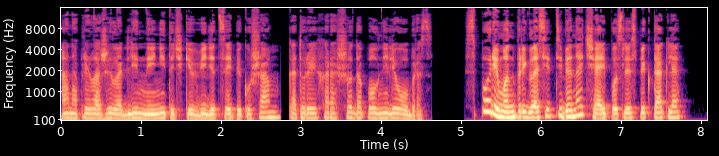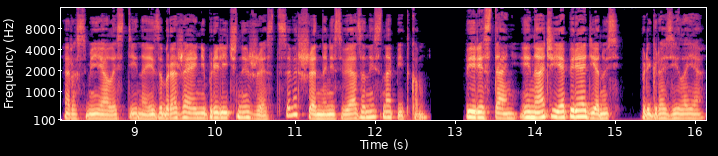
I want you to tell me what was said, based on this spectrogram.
Она приложила длинные ниточки в виде цепи к ушам, которые хорошо дополнили образ. «Спорим, он пригласит тебя на чай после спектакля?» — рассмеялась Тина, изображая неприличный жест, совершенно не связанный с напитком. «Перестань, иначе я переоденусь», — пригрозила я.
